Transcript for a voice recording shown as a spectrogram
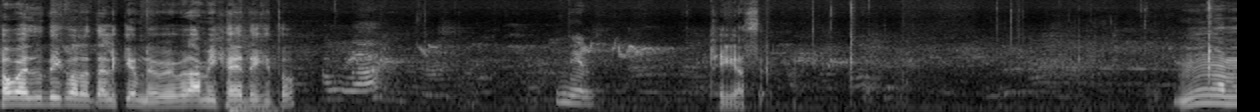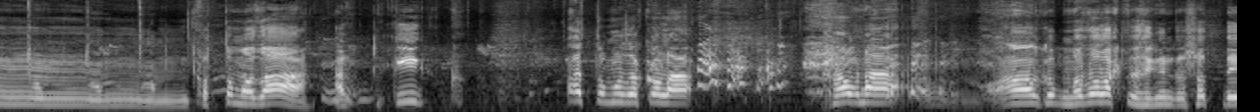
সবাই যদি করে তাহলে কেমনে হবে? এবার আমি খাইয়ে দেখি তো। ঠিক আছে। কত মজা। আর কি এত মজা কলা। খাও না। আমার খুব মজা লাগতেছে কিন্তু সত্যি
